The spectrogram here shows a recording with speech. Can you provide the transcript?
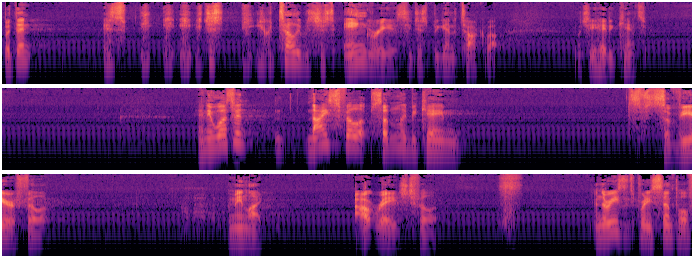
but then his, he, he just, you could tell he was just angry as he just began to talk about how much he hated cancer. And it wasn't nice Philip suddenly became severe Philip. I mean, like, outraged Philip. And the reason's pretty simple.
